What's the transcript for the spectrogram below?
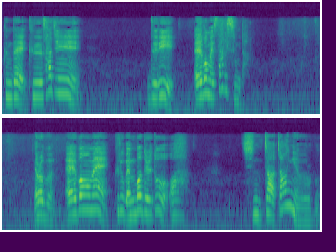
근데 그 사진들이 앨범에 싹 있습니다. 여러분, 앨범에, 그리고 멤버들도, 와, 진짜 짱이에요, 여러분.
